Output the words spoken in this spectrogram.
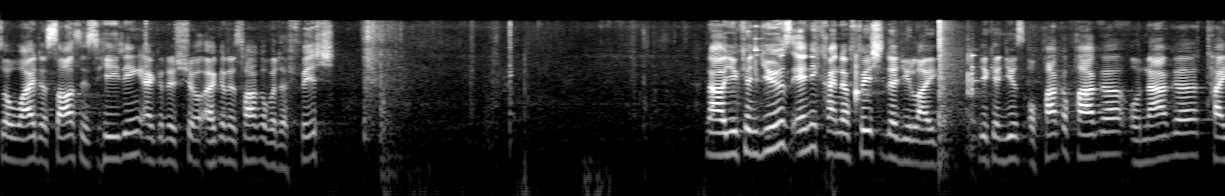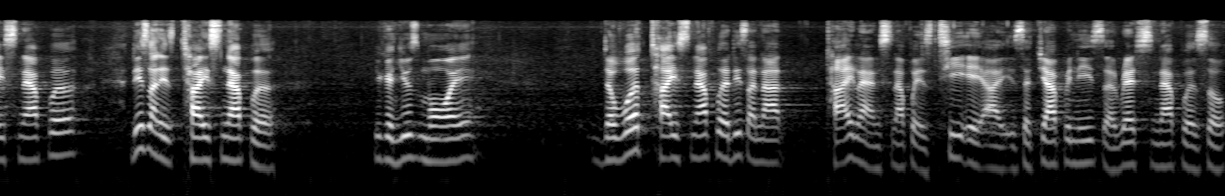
So while the sauce is heating, I'm gonna show, I'm gonna talk about the fish. Now you can use any kind of fish that you like. You can use opaka opakapaka, onaga, Thai snapper. This one is Thai snapper. You can use moi. the word Thai snapper, these are not Thailand snapper, it's T-A-I, it's a Japanese uh, red snapper. So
